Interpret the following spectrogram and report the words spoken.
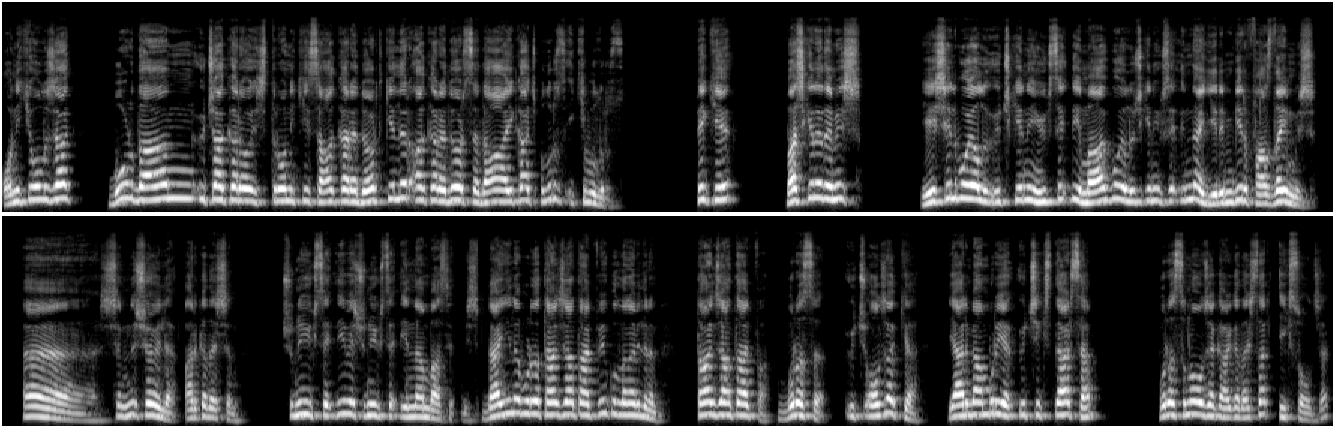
12 olacak. Buradan 3A kare eşittir 12 ise A kare 4 gelir. A kare 4 ise de A'yı kaç buluruz? 2 buluruz. Peki başka ne demiş? Yeşil boyalı üçgenin yüksekliği mavi boyalı üçgenin yüksekliğinden 21 fazlaymış. He, şimdi şöyle arkadaşım. Şunun yüksekliği ve şunun yüksekliğinden bahsetmiş. Ben yine burada tanjant alfayı kullanabilirim. Tanjant alfa. Burası 3 olacak ya. Yani ben buraya 3x dersem burası ne olacak arkadaşlar? x olacak.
